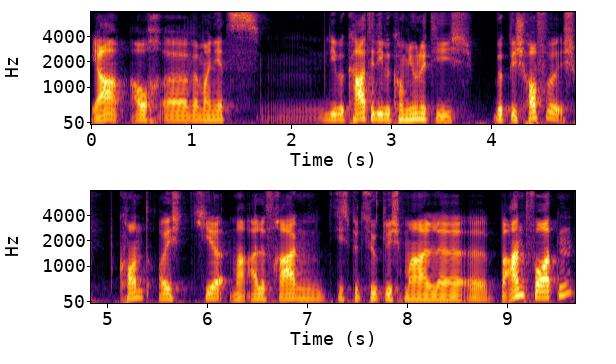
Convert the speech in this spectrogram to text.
ja, auch äh, wenn man jetzt, liebe Karte, liebe Community, ich wirklich hoffe, ich konnte euch hier mal alle Fragen diesbezüglich mal äh, beantworten,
